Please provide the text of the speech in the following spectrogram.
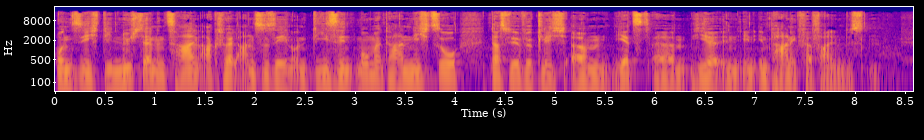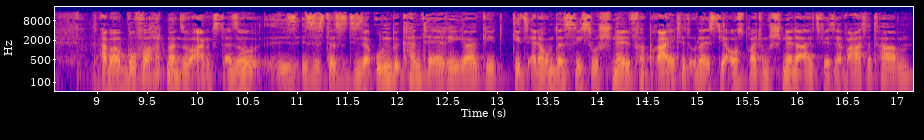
und sich die nüchternen Zahlen aktuell anzusehen. Und die sind momentan nicht so, dass wir wirklich ähm, jetzt ähm, hier in, in, in Panik verfallen müssten. Aber wovor hat man so Angst? Also ist, ist es, dass es dieser unbekannte Erreger geht? Geht es eher darum, dass es sich so schnell verbreitet oder ist die Ausbreitung schneller, als wir es erwartet haben?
